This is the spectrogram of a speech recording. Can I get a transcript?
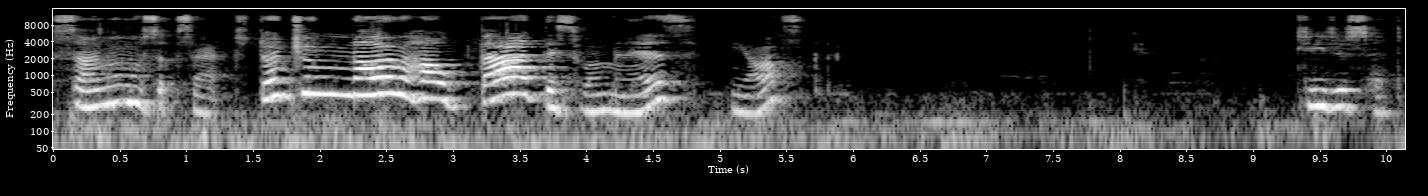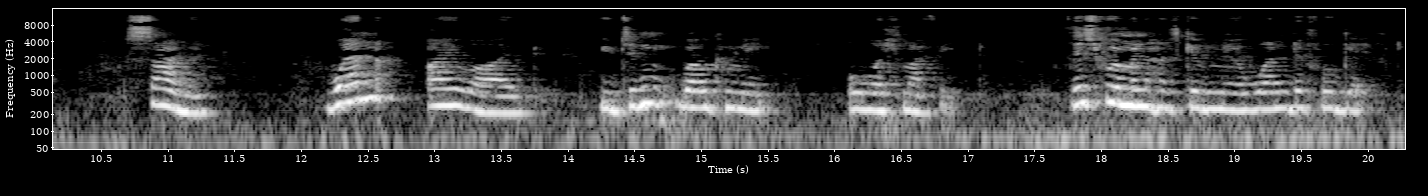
Simon was upset. Don't you know how bad this woman is? he asked. Jesus said, Simon, when I arrived, you didn't welcome me or wash my feet. This woman has given me a wonderful gift.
